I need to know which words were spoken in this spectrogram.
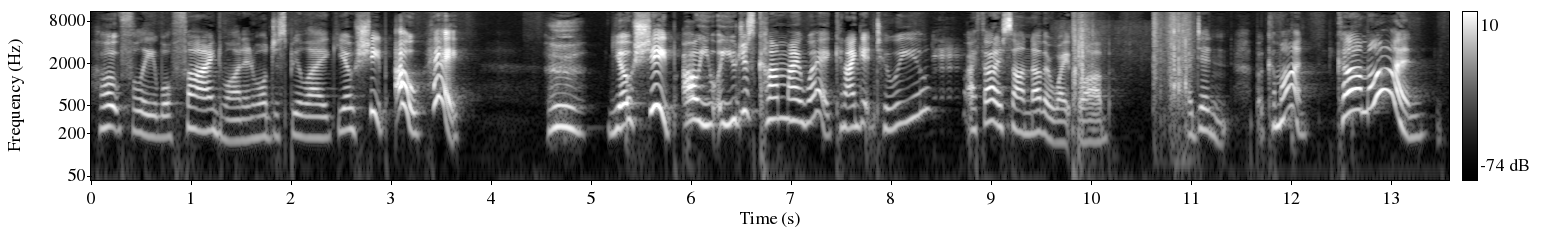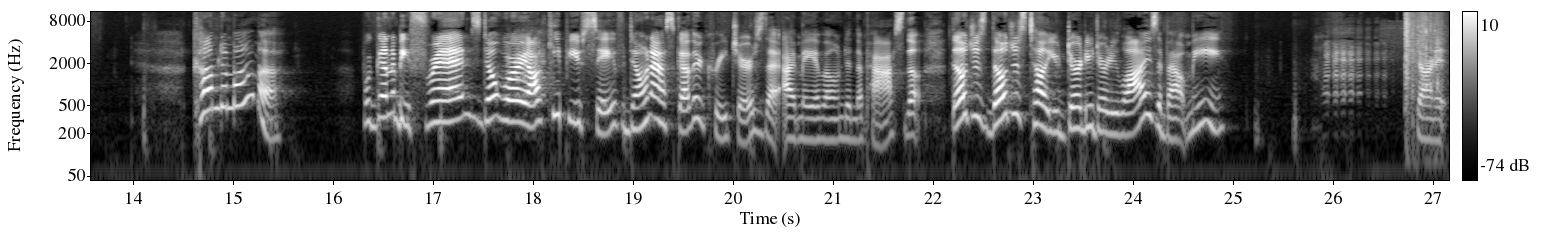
hopefully we'll find one and we'll just be like, "Yo sheep. Oh, hey." Yo, sheep. Oh, you you just come my way. Can I get two of you? I thought I saw another white blob. I didn't. But come on. Come on. Come to mama. We're going to be friends. Don't worry, I'll keep you safe. Don't ask other creatures that I may have owned in the past. They'll they'll just they'll just tell you dirty dirty lies about me. Darn it.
